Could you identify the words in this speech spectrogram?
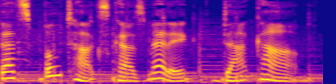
That's BotoxCosmetic.com.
